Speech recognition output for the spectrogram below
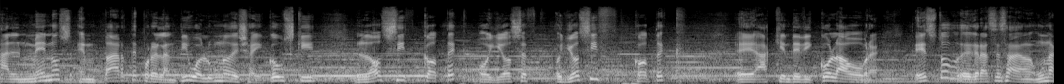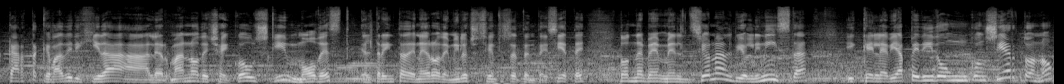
al menos en parte por el antiguo alumno de Tchaikovsky, Losif Kotek o Joseph, o Kotek, eh, a quien dedicó la obra. Esto eh, gracias a una carta que va dirigida al hermano de Tchaikovsky, Modest, el 30 de enero de 1877, donde menciona al violinista y que le había pedido un concierto, ¿no?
